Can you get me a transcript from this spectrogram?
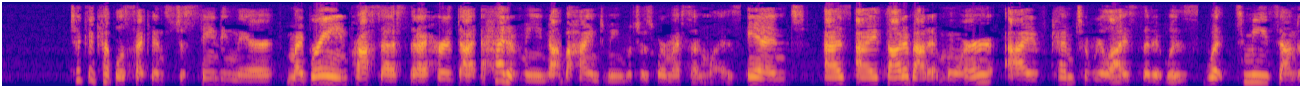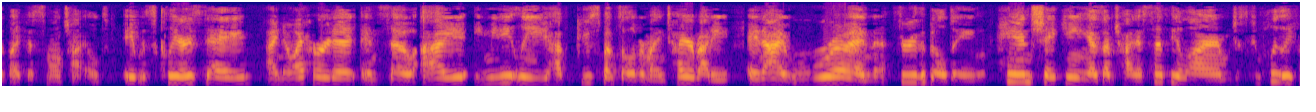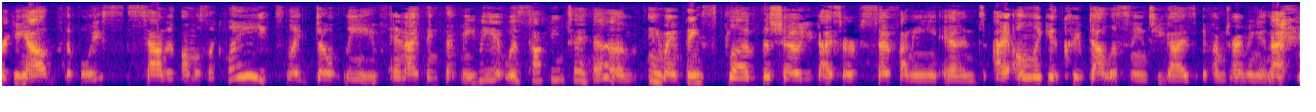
took a couple of seconds just standing there, my brain processed that I heard that ahead of me, not behind me, which was where my son was. And as I thought about it more, I've come to realize that it was what to me sounded like a small child. It was clear as day. I know I heard it. And so I immediately have goosebumps all over my entire body and I run through the building, hand shaking as I'm trying to set the alarm, just completely freaking out. The voice sounded almost like, wait, like, don't leave. And I think that maybe it was talking to him. Anyway, thanks. Love the show. You guys are so funny. And I only get creeped out listening to you guys if I'm driving at night.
